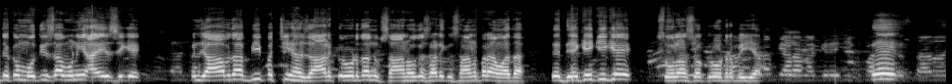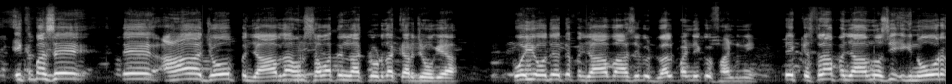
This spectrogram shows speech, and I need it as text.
ਦੇਖੋ ਮੋਦੀ ਸਾਹਿਬ ਹੁਣੀ ਆਏ ਸੀਗੇ। ਪੰਜਾਬ ਦਾ 20 25 ਹਜ਼ਾਰ ਕਰੋੜ ਦਾ ਨੁਕਸਾਨ ਹੋ ਗਿਆ ਸਾਡੇ ਕਿਸਾਨ ਭਰਾਵਾਂ ਦਾ। ਤੇ ਦੇ ਕੇ ਕੀ ਗਏ 1600 ਕਰੋੜ ਰੁਪਈਆ। ਤੇ ਇੱਕ ਪਾਸੇ ਤੇ ਆਹ ਜੋ ਪੰਜਾਬ ਦਾ ਹੁਣ ਸਵਾ ਤਿੰਨ ਲੱਖ ਕਰੋੜ ਦਾ ਕਰਜ਼ ਹੋ ਗਿਆ। ਕੋਈ ਉਹਦੇ ਉੱਤੇ ਪੰਜਾਬ ਵਾਸਤੇ ਕੋਈ ਡਿਵੈਲਪਮੈਂਟ ਨਹੀਂ ਕੋਈ ਫੰਡ ਨਹੀਂ। ਤੇ ਕਿਸ ਤਰ੍ਹਾਂ ਪੰਜਾਬ ਨੂੰ ਅਸੀਂ ਇਗਨੋਰ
